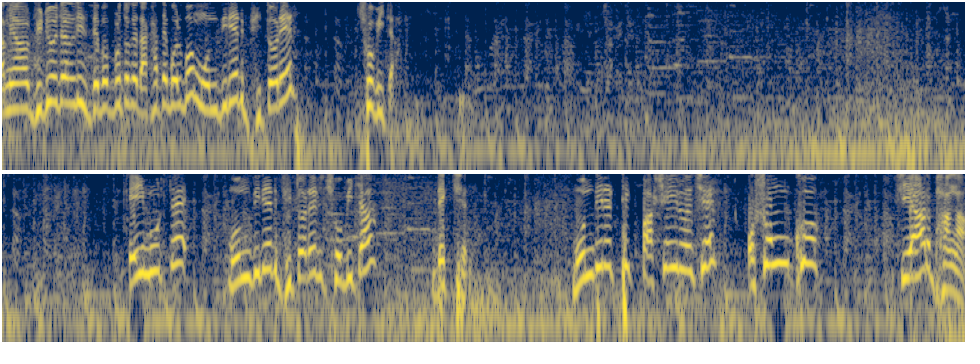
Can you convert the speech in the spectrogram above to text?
আমি আমার ভিডিও জার্নালিস্ট দেবব্রতকে দেখাতে বলব মন্দিরের ভিতরের ছবিটা। এই মুহূর্তে মন্দিরের ভিতরের ছবিটা দেখছেন। মন্দিরের ঠিক পাশেই রয়েছে অসংখ্য চেয়ার ভাঙা।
